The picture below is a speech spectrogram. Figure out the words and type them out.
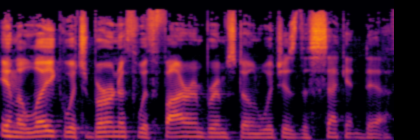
in the lake which burneth with fire and brimstone, which is the second death.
